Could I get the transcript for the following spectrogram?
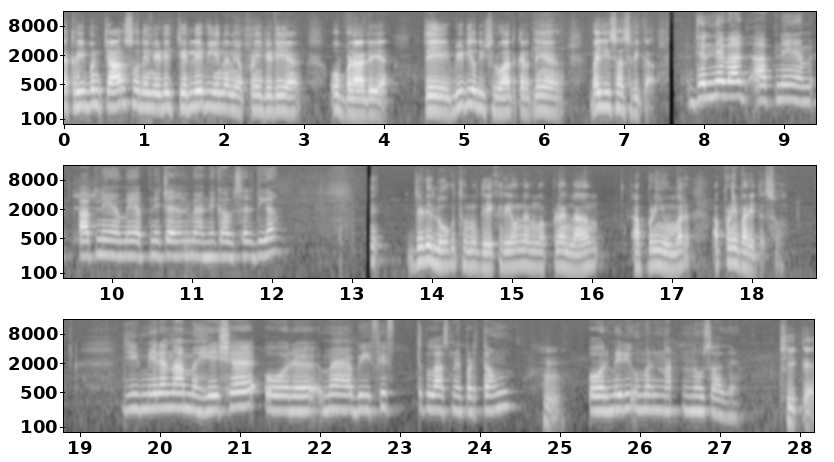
ਤਕਰੀਬਨ 400 ਦੇ ਨੇੜੇ ਚੇਲੇ ਵੀ ਇਹਨਾਂ ਨੇ ਆਪਣੇ ਜਿਹੜੇ ਆ ਉਹ ਬਣਾ ਲਏ ਆ ਤੇ ਵੀਡੀਓ ਦੀ ਸ਼ੁਰੂਆਤ ਕਰਦੇ ਆ ਬਾਈ ਜੀ ਸਤਿ ਸ੍ਰੀ ਅਕਾਲ धन्यवाद आपने हम- आपने हमें अपने चैनल में आने का अवसर दिया ਜਿਹੜੇ ਲੋਕ ਤੁਹਾਨੂੰ ਦੇਖ ਰਹੇ ਆ ਉਹਨਾਂ ਨੂੰ ਆਪਣਾ ਨਾਮ ਆਪਣੀ ਉਮਰ ਆਪਣੇ ਬਾਰੇ ਦੱਸੋ जी मेरा नाम महेश है और मैं अभी फिफ्थ क्लास में पढ़ता हूँ ਹੂੰ और मेरी उम्र न- नौ साल है ਠੀਕ ਹੈ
